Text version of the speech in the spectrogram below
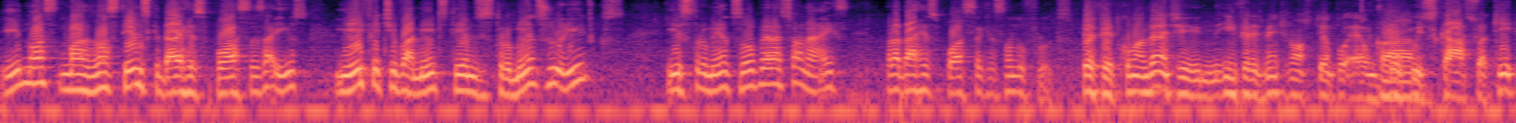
E nós, mas nós temos que dar respostas a isso e efetivamente temos instrumentos jurídicos e instrumentos operacionais para dar resposta à questão do fluxo. Perfeito. Comandante, infelizmente o nosso tempo é um Claro. pouco escasso aqui,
